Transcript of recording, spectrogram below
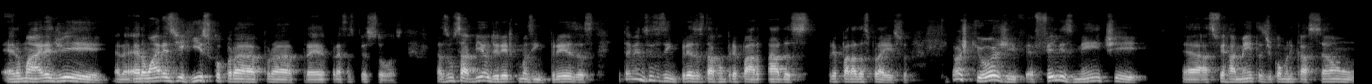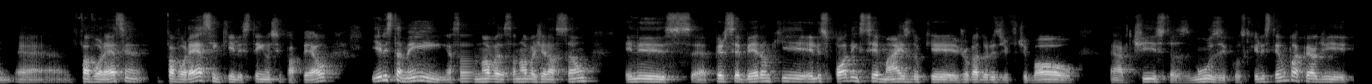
era uma área de era, eram áreas de risco para essas pessoas. Elas não sabiam direito como as empresas, e também não sei se as empresas estavam preparadas preparadas para isso. Eu acho que hoje, é, felizmente, as ferramentas de comunicação é, favorecem, favorecem que eles tenham esse papel, e eles também, essa nova, essa nova geração, eles é, perceberam que eles podem ser mais do que jogadores de futebol, artistas, músicos, que eles têm um papel de,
